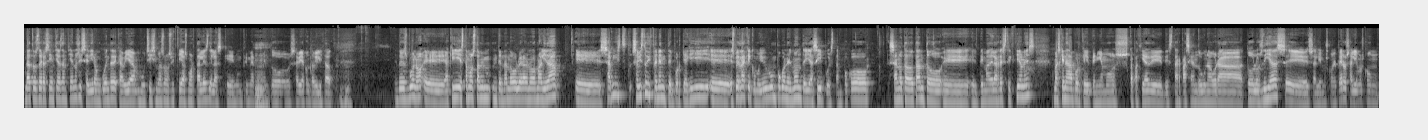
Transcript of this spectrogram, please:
datos de residencias de ancianos y se dieron cuenta de que había muchísimas más víctimas mortales de las que en un primer momento se había contabilizado. Entonces, bueno, eh, aquí estamos también intentando volver a la normalidad. Eh, se, ha visto, se, ha visto, diferente, porque aquí eh, es verdad que como yo vivo un poco en el monte y así, pues tampoco se ha notado tanto eh, el tema de las restricciones, más que nada porque teníamos capacidad de, de estar paseando una hora todos los días, eh, salíamos con el perro, salíamos con,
